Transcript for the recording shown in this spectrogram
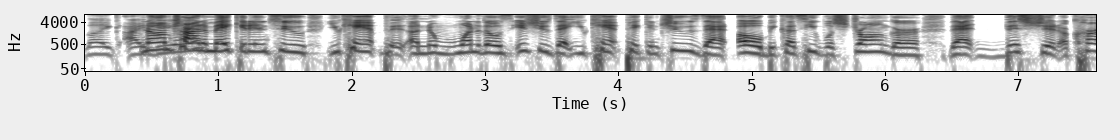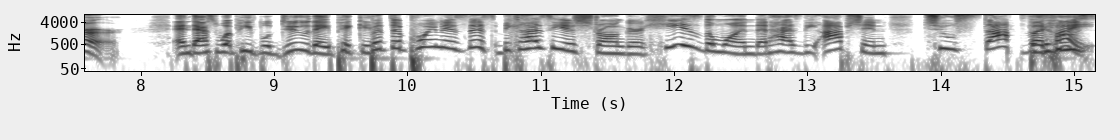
like ideal? no, I'm trying to make it into you can't uh, one of those issues that you can't pick and choose that oh because he was stronger that this should occur. And that's what people do. They pick it But the point is this: because he is stronger, he's the one that has the option to stop the but fight.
